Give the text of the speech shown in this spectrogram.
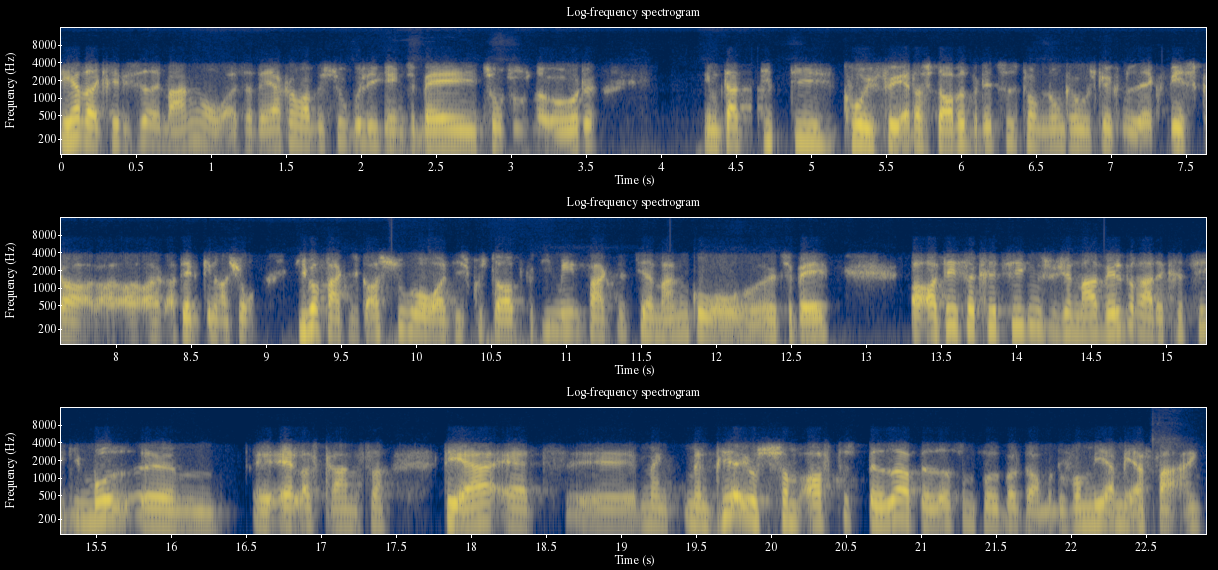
det har været kritiseret i mange år. Altså, da jeg kom op i Superligaen tilbage i 2008, jamen der, de, de koryfærer, der stoppede på det tidspunkt, nogen kan huske Knud Erik Fisker og, og, og, og, den generation, de var faktisk også sure over, at de skulle stoppe, for de mente faktisk, at de havde mange gode år øh, tilbage. Og, og det er så kritikken, synes jeg, en meget velberettet kritik imod øhm, øh, aldersgrænser. Det er, at øh, man, man bliver jo som oftest bedre og bedre som fodbolddommer. Du får mere og mere erfaring.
